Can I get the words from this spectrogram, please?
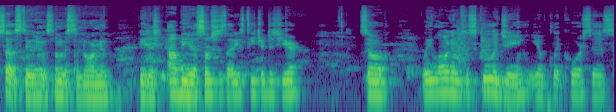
What's up, students? I'm Mr. Norman. I'll be your social studies teacher this year. So when you log into Schoology, you'll click courses.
